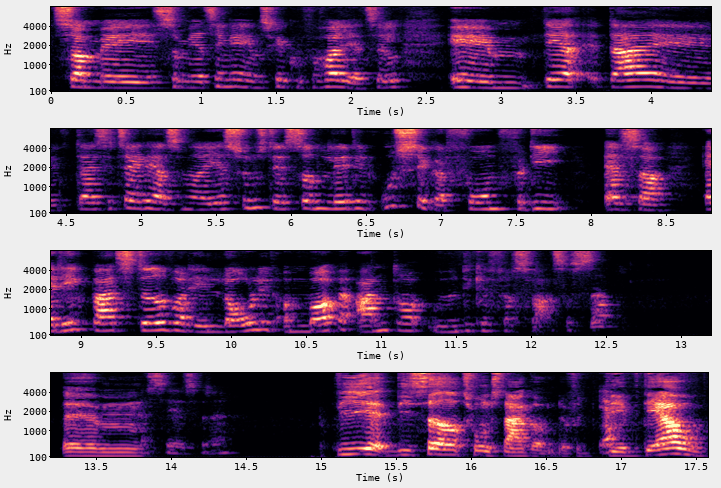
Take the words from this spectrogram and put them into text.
som, øh, som jeg tænker, I måske kunne forholde jer til. Øhm, der, der, er, øh, der er et citat her, som hedder, jeg synes, det er sådan lidt et usikkert form, fordi altså, er det ikke bare et sted, hvor det er lovligt at mobbe andre, uden de kan forsvare sig selv? Øhm, Hvad siger jeg til det? vi, vi sad og tog en snak om det, for Ja. ja. det, det er jo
